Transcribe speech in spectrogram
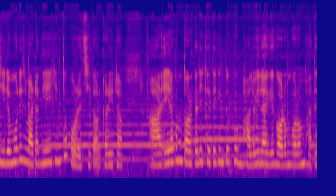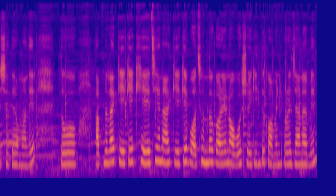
জিরে মরিচ বাটা দিয়েই কিন্তু করেছি তরকারিটা। আর এরকম তরকারি খেতে কিন্তু খুব ভালোই লাগে গরম গরম ভাতের সাথে আমাদের। তো আপনারা কে কে খেয়েছেন আর কে কে পছন্দ করেন অবশ্যই কিন্তু কমেন্ট করে জানাবেন।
